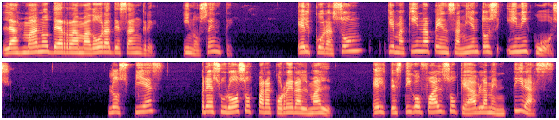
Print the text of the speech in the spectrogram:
las manos derramadoras de sangre, inocente, el corazón que maquina pensamientos inicuos, los pies presurosos para correr al mal, el testigo falso que habla mentiras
